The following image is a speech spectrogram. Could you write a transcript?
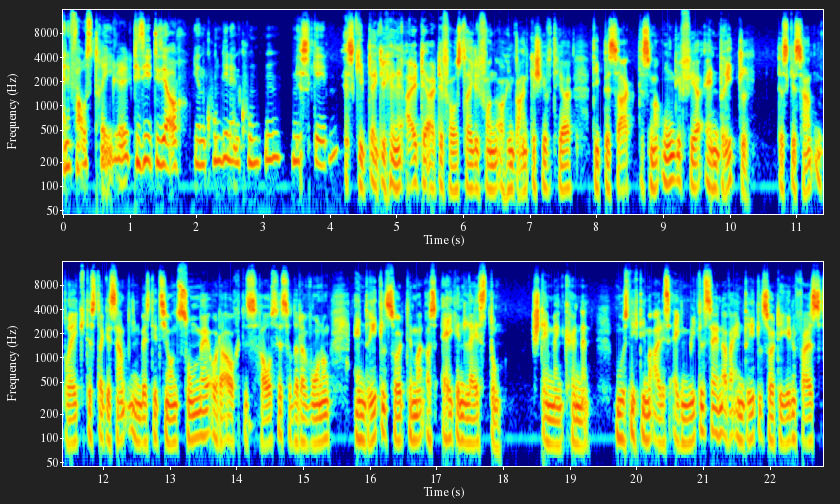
eine Faustregel, die Sie, die Sie auch Ihren Kundinnen und Kunden mitgeben? Es, es, gibt eigentlich eine alte, alte Faustregel von auch im Bankgeschäft her, die besagt, dass man ungefähr ein Drittel des gesamten Projektes, der gesamten Investitionssumme oder auch des Hauses oder der Wohnung, ein Drittel sollte man aus Eigenleistung stemmen können. Muss nicht immer alles Eigenmittel sein, aber ein Drittel sollte jedenfalls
